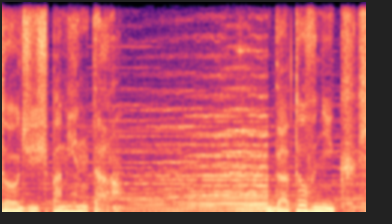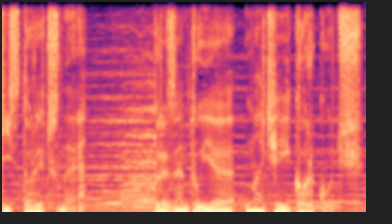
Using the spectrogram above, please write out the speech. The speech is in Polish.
Kto dziś pamięta? Datownik historyczny prezentuje Maciej Korkuć.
